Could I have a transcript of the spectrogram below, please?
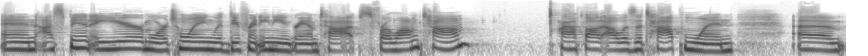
And I spent a year or more toying with different Enneagram types. For a long time, I thought I was a type one. Um,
